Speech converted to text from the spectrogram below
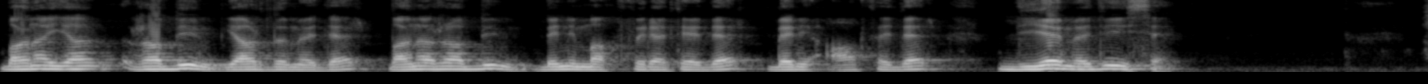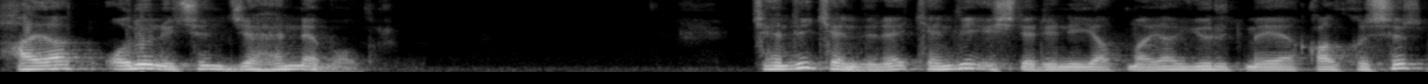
bana ya, Rabbim yardım eder, bana Rabbim beni mağfiret eder, beni affeder diyemediyse, hayat onun için cehennem olur. Kendi kendine, kendi işlerini yapmaya, yürütmeye kalkışır,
